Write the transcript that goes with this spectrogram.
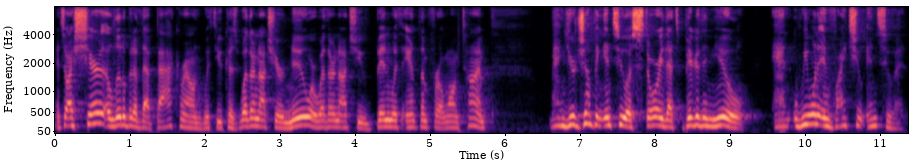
And so I share a little bit of that background with you because whether or not you're new or whether or not you've been with Anthem for a long time, man, you're jumping into a story that's bigger than you. And we want to invite you into it.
